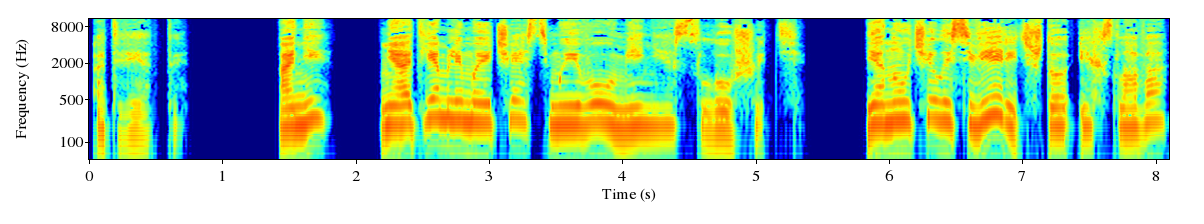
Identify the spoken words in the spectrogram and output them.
ответы. Они — неотъемлемая часть моего умения слушать. Я научилась верить, что их слова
